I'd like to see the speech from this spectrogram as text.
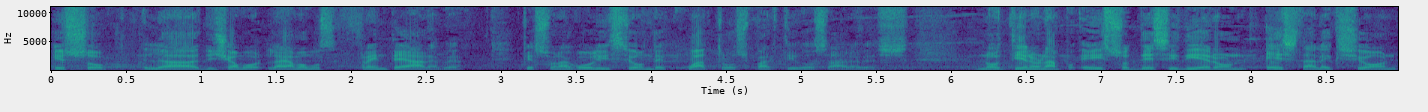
Eso la, digamos, la llamamos Frente Árabe, que es una coalición de cuatro partidos árabes. No tienen una, ellos decidieron esta elección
